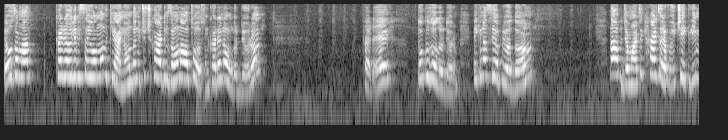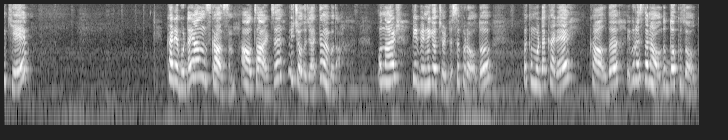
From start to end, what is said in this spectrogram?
E o zaman kare öyle bir sayı olmalı ki yani ondan 3'ü çıkardığım zaman 6 olsun. Kare ne olur diyorum? Kare 9 olur diyorum. Peki nasıl yapıyordum? Ne yapacağım artık? Her tarafa 3 ekleyeyim ki kare burada yalnız kalsın. 6 artı 3 olacak değil mi bu da? Bunlar birbirini götürdü. 0 oldu. Bakın burada kare kaldı. E burası da ne oldu? 9 oldu.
